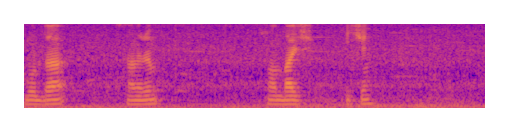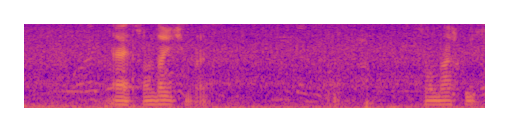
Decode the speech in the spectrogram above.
Burada sanırım sondaj için. Evet sondaj için burası. Sondaj kuyusu.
